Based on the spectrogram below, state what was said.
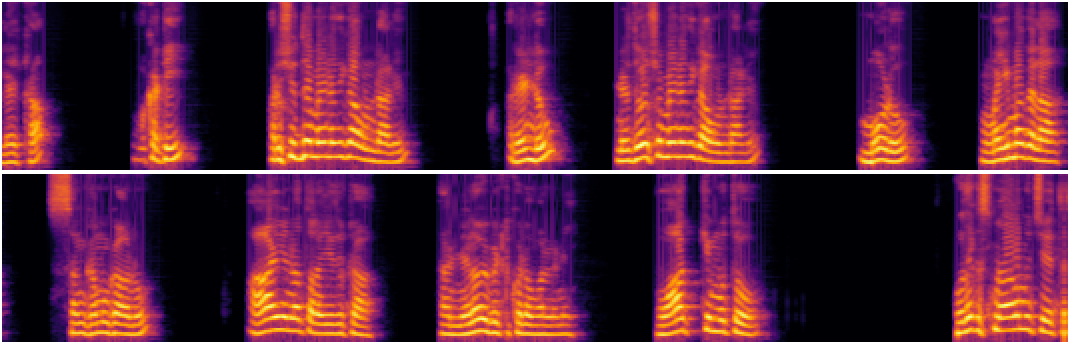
లేక ఒకటి పరిశుద్ధమైనదిగా ఉండాలి. రెండు నిర్దోషమైనదిగా ఉండాలి. మూడు మహిమగల సంఘముగాను ఆయన తన ఎదుట దాన్ని నిలవబెట్టుకున్న వాళ్ళని వాక్యముతో ఉదక స్నానము చేత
